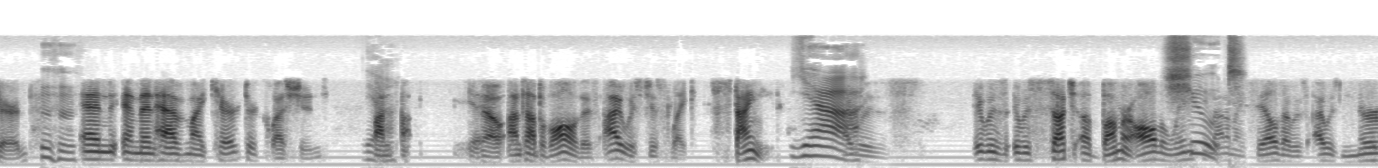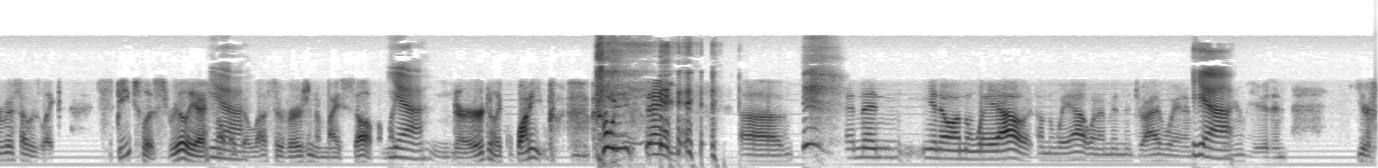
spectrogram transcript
shared, hmm and and then have my character questioned Yeah. on, uh, you know, on top of all of this. I was just like stymied. yeah. I was it was it was such a bummer. All the wind came out of my sails. I was I was nervous. I was like speechless. Really, I Yeah. felt like a lesser version of myself. I'm like Yeah. Nerd. Like why don't you? what are you saying? uh, and then you know on the way out, on the way out when I'm in the driveway and I'm Yeah. interviewed and you're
